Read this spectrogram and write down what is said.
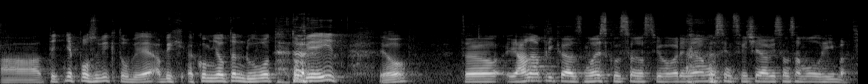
a teď mě pozví k tobě, abych jako měl ten důvod k tobě jít, jo? To ja napríklad z mojej skúsenosti hovorím, ja musím cvičiť, aby som sa mohol hýbať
